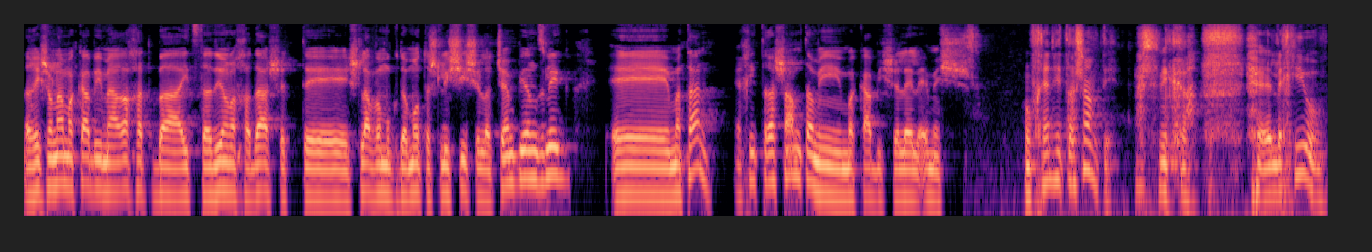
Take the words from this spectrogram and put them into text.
לראשונה מכבי מארחת באיצטדיון החדש את uh, שלב המוקדמות השלישי של הצ'מפיונס ליג. מתן, איך התרשמת ממכבי של אל אמש? ובכן התרשמתי, מה שנקרא, לחיוב.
